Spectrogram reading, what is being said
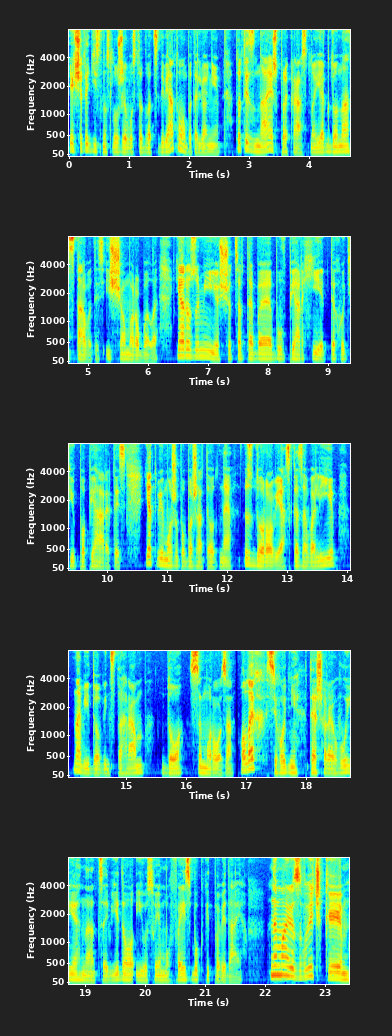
Якщо ти дійсно служив у 129-му батальйоні, то ти знаєш прекрасно, як до нас ставитись і що ми робили. Я розумію, що це в тебе був піар-хід, ти хотів попіаритись. Я тобі можу побажати одне: здоров'я, сказав Алієв на відео в інстаграм до Симороза. Олег сьогодні теж реагує на це відео і у своєму Фейсбук відповідає. Не маю звички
